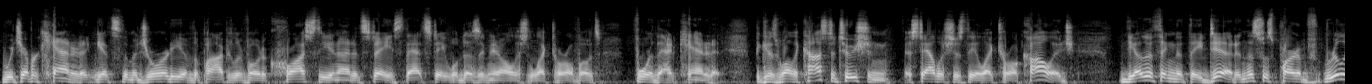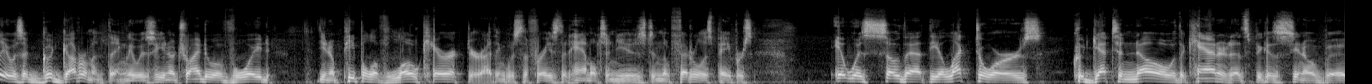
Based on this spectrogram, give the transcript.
whichever candidate gets the majority of the popular vote across the United States, that state will designate all its electoral votes for that candidate. Because while the Constitution establishes the Electoral College, the other thing that they did, and this was part of really it was a good government thing. It was, you know, trying to avoid, you know, people of low character, I think was the phrase that Hamilton used in the Federalist Papers. It was so that the electors could get to know the candidates because you know uh,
